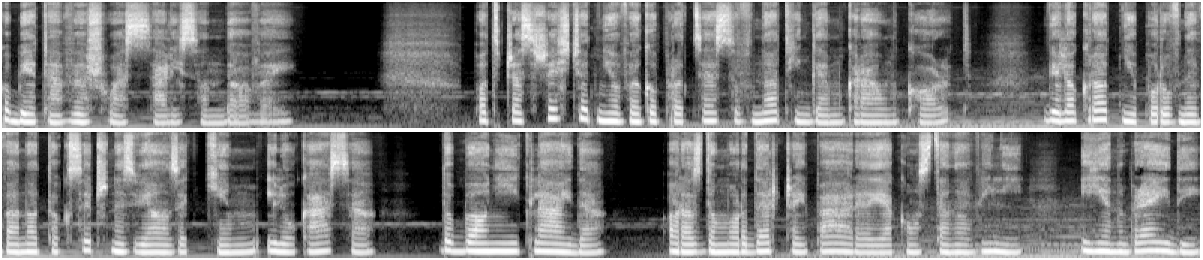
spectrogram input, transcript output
kobieta wyszła z sali sądowej. Podczas sześciodniowego procesu w Nottingham Crown Court wielokrotnie porównywano toksyczny związek Kim i Lucasa do Bonnie i Clyda oraz do morderczej pary, jaką stanowili Ian Brady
